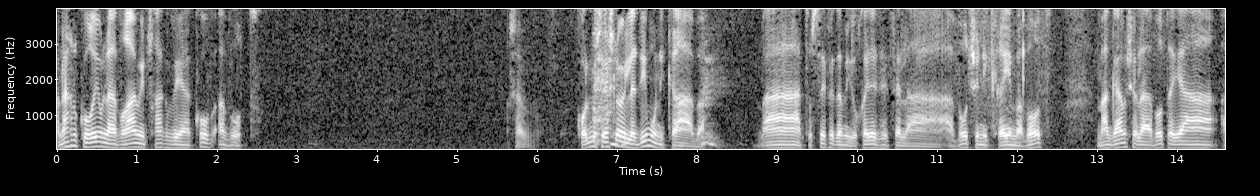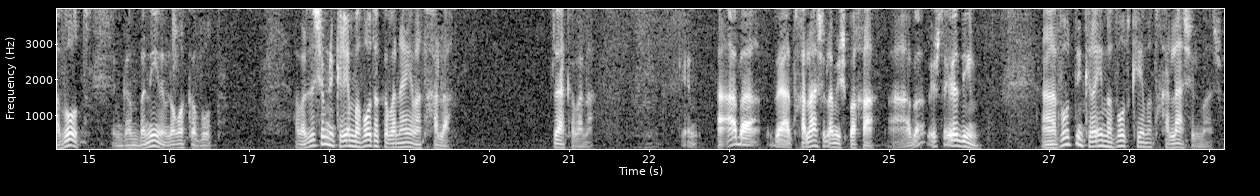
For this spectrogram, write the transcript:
אנחנו קוראים לאברהם, יצחק ויעקב אבות. עכשיו, כל מי שיש לו ילדים הוא נקרא אבא. מה התוספת המיוחדת אצל האבות שנקראים אבות? מה גם שלאבות היה אבות, הם גם בנים, הם לא רק אבות. אבל זה שהם נקראים אבות, הכוונה היא עם התחלה. זה הכוונה. כן? האבא זה ההתחלה של המשפחה. האבא ויש את הילדים. האבות נקראים אבות כי הם התחלה של משהו.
